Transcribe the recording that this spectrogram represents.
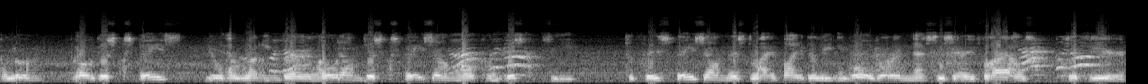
Balloon. Low disk space. You are running very low on disk space on local disk C. To free space on this drive by deleting old or unnecessary files, click here.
